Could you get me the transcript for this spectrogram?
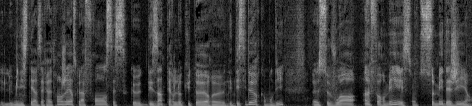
le ministère des Affaires étrangères, est-ce que la France, est-ce que des interlocuteurs, euh, des décideurs, comme on dit, euh, se voient informés et sont sommés d'agir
